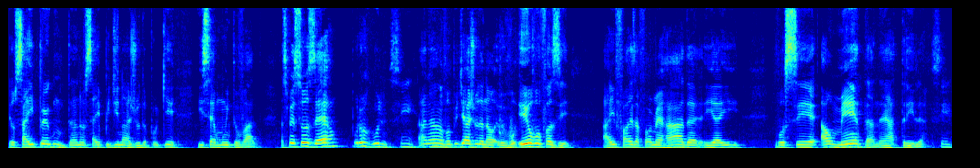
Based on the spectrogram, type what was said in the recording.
eu saí perguntando, eu saí pedindo ajuda, porque isso é muito válido. As pessoas erram por orgulho. Sim. Ah, não, vou pedir ajuda, não. Eu vou, eu vou fazer. Aí faz da forma errada e aí você aumenta né, a trilha. Sim.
